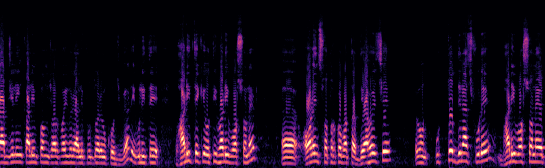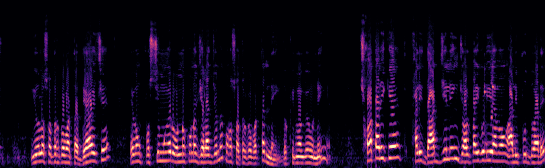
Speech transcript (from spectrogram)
দার্জিলিং, কালিম্পং, জলপাইগুড়ি, আলিপুরদুয়ার এবং কোচবিহার, এগুলিতে ভারী থেকে অতি ভারী বর্ষণের অরেঞ্জ সতর্কবার্তা দেওয়া হয়েছে এবং উত্তর দিনাজপুরে ভারী বর্ষণের ইয়েলো সতর্কবার্তা দেওয়া হয়েছে এবং পশ্চিমবঙ্গের অন্য কোনো জেলার জন্য কোনো সতর্কবার্তা নেই, দক্ষিণবঙ্গেও নেই। ছ তারিখে খালি দার্জিলিং, জলপাইগুড়ি এবং আলিপুরদুয়ারে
